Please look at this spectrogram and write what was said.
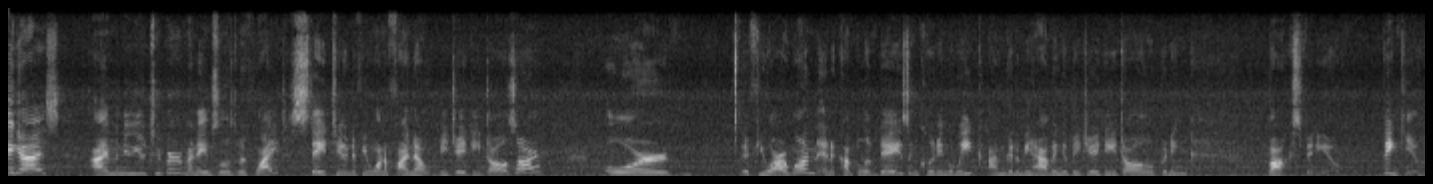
Hey guys, I'm a new YouTuber. My name's Elisabeth White. Stay tuned if you want to find out what BJD dolls are. Or if you are one, in a couple of days, including a week, I'm going to be having a BJD doll opening box video. Thank you.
